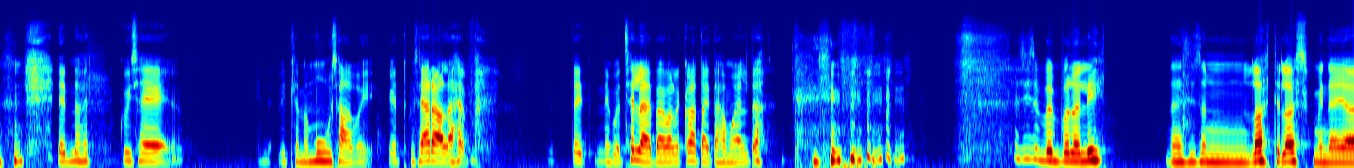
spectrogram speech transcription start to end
et noh, et kui see ütleme, muusa või et kui see ära läheb, ta ei, nagu, et sellele päevale ka ta ei taha mõelda ja siis on võib-olla lihtne, siis on lahtilaskmine ja,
